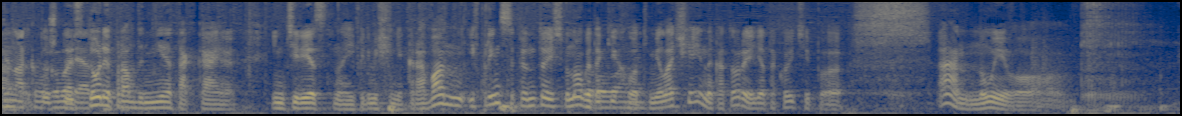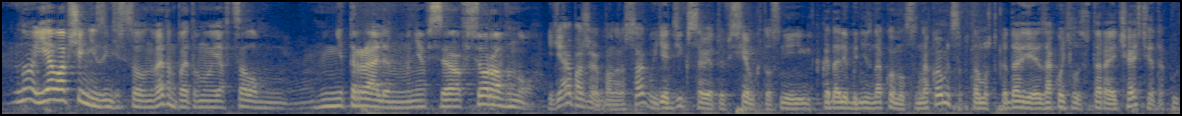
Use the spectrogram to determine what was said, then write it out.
одинаково то, что говорят. история, правда, не такая интересная и перемещение караван и в принципе, ну то есть много таких Караваны. вот мелочей, на которые я такой типа, а ну его, Ну, я вообще не заинтересован в этом, поэтому я в целом нейтрален, мне все, все равно. Я обожаю Баннер Сагу, я дико советую всем, кто с ней когда-либо не знакомился, знакомиться, потому что когда я закончилась вторая часть, я такой,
